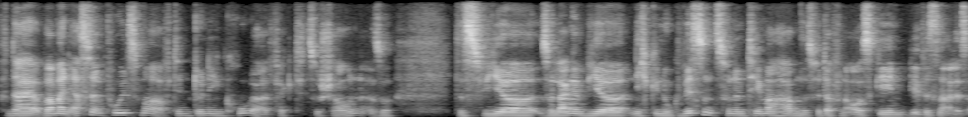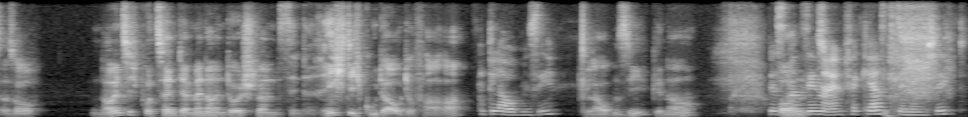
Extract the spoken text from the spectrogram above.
Von daher war mein erster Impuls mal auf den Dunning-Kruger-Effekt zu schauen. Also, dass wir, solange wir nicht genug Wissen zu einem Thema haben, dass wir davon ausgehen, wir wissen alles. Also 90 Prozent der Männer in Deutschland sind richtig gute Autofahrer, Glauben Sie? glauben sie, genau. Bis man Und- sie in ein Verkehrstraining schickt,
